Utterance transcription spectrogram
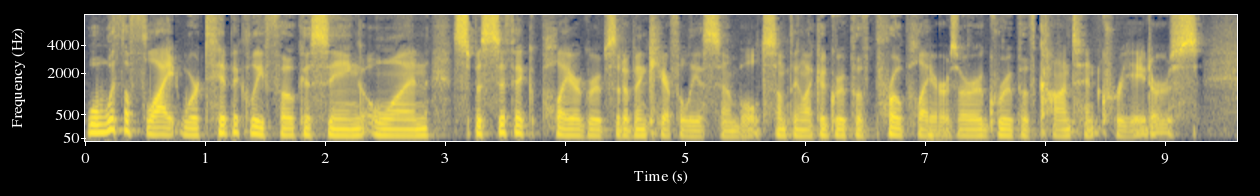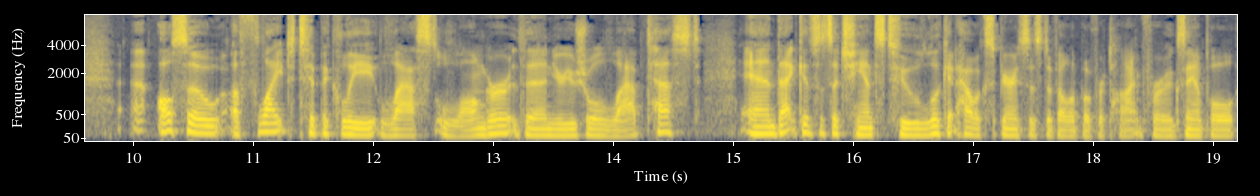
Well, with the flight, we're typically focusing on specific player groups that have been carefully assembled, something like a group of pro players or a group of content creators. Also, a flight typically lasts longer than your usual lab test, and that gives us a chance to look at how experiences develop over time. For example,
